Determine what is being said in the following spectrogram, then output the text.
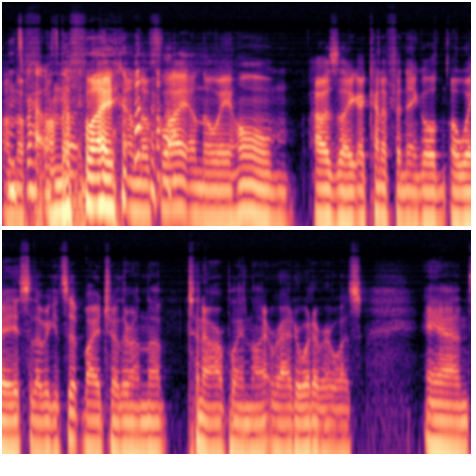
on the I on the flight on the flight on the way home, I was like, I kind of finagled away so that we could sit by each other on the ten hour plane ride or whatever it was, and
